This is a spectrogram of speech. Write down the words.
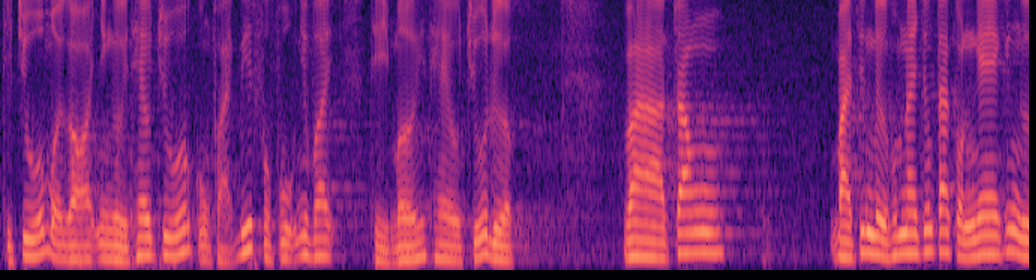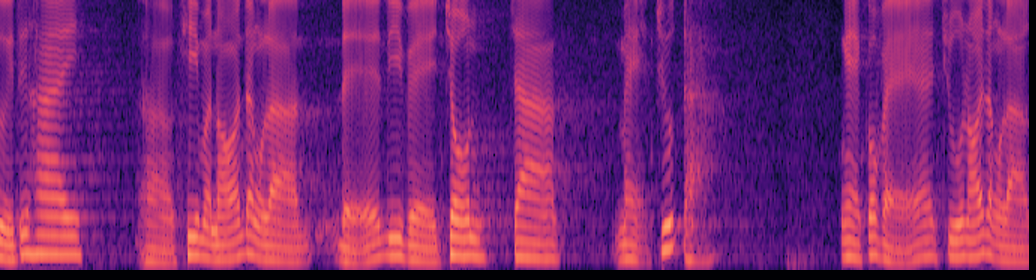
Thì Chúa mời gọi những người theo Chúa cũng phải biết phục vụ như vậy thì mới theo Chúa được. Và trong bài tin mừng hôm nay chúng ta còn nghe cái người thứ hai à, khi mà nói rằng là để đi về chôn cha mẹ trước đã. Nghe có vẻ Chúa nói rằng là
